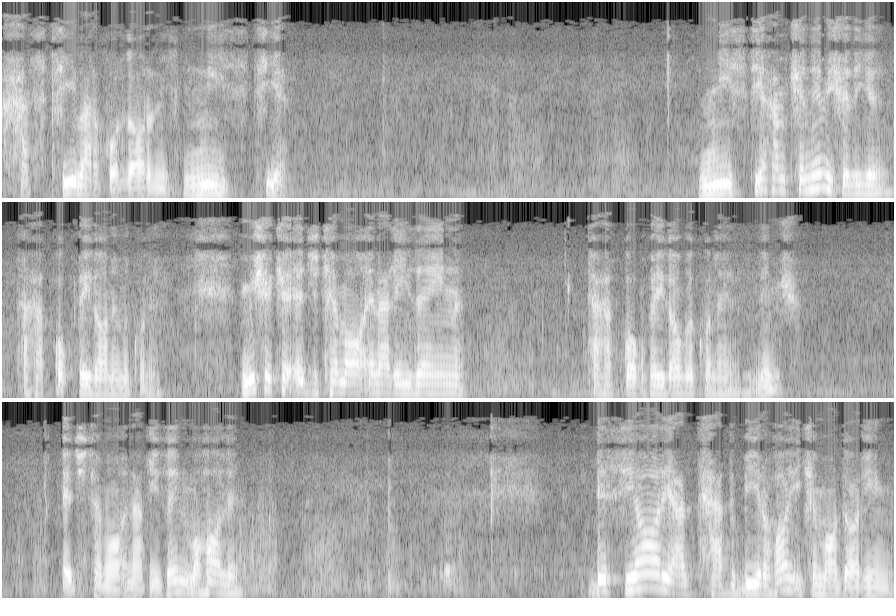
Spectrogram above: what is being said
هستی برخوردار نیست نیستیه. نیستی هم که نمیشه دیگه تحقق پیدا نمی‌کنه. میشه که اجتماع نقیزین تحقق پیدا بکنه نمیشه. اجتماع نقیزین محاله. بسیاری از تدبیرهایی که ما داریم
